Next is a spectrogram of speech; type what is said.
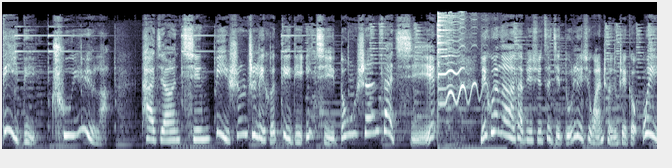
弟弟出狱了，他将倾毕生之力和弟弟一起东山再起。离婚了，他必须自己独立去完成这个未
